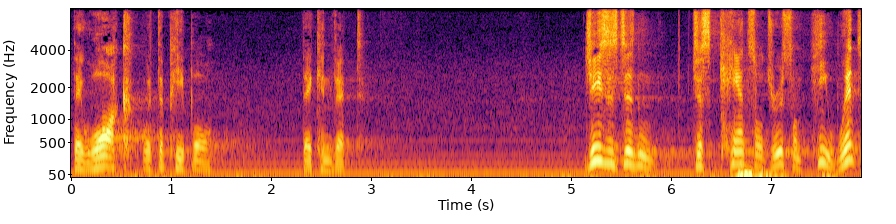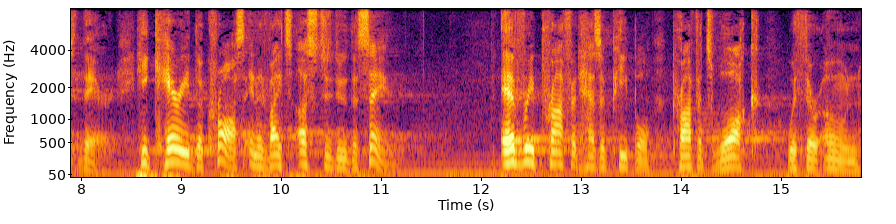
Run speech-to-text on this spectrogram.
they walk with the people they convict. Jesus didn't just cancel Jerusalem, he went there. He carried the cross and invites us to do the same. Every prophet has a people, prophets walk with their own.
